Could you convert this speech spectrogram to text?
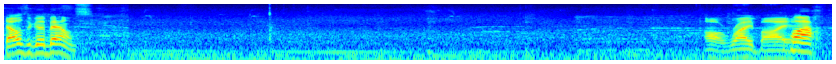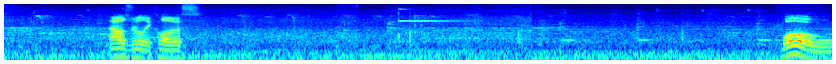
That was a good bounce. All right, by it. Wow. That was really close. Whoa.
